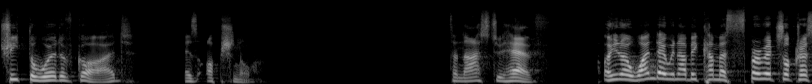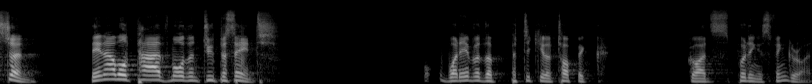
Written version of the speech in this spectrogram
treat the word of God as optional. It's a nice to have. Oh, you know, one day when I become a spiritual Christian, then I will tithe more than 2%. Whatever the particular topic God's putting his finger on.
